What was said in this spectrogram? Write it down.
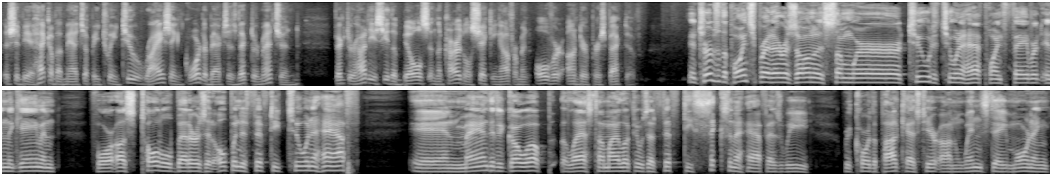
This should be a heck of a matchup between two rising quarterbacks, as Victor mentioned. Victor, how do you see the Bills and the Cardinals shaking out from an over under perspective? In terms of the point spread, Arizona is somewhere two to two and a half point favorite in the game. And for us total betters, it opened at 52 and a half. And man, did it go up. The last time I looked, it was at 56 and a half as we record the podcast here on Wednesday morning.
